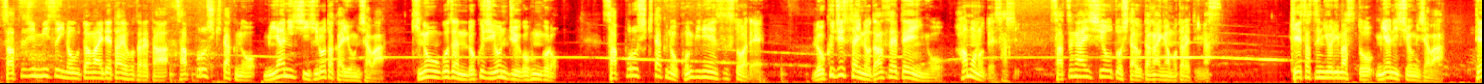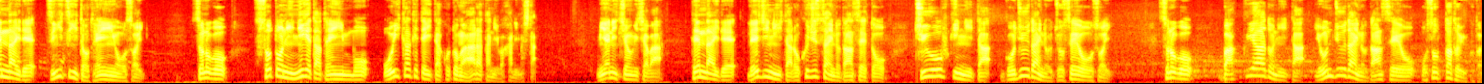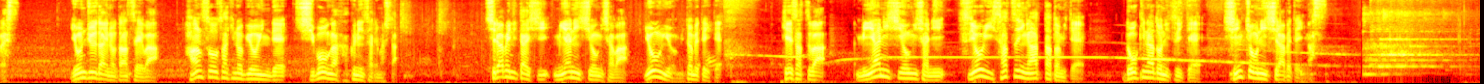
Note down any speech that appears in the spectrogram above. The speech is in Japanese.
殺人未遂の疑いで逮捕された札幌市北区の宮西弘隆容疑者は、昨日午前6時45分頃、札幌市北区のコンビニエンスストアで、60歳の男性店員を刃物で刺し、殺害しようとした疑いが持たれています。警察によりますと、宮西容疑者は、店内で次々と店員を襲い、その後、外に逃げた店員も追いかけていたことが新たに分かりました。宮西容疑者は、店内でレジにいた60歳の男性と、中央付近にいた50代の女性を襲い、その後、バックヤードにいた40代の男性を襲ったということです。40代の男性は搬送先の病院で死亡が確認されました。調べに対し宮西容疑者は容疑を認めていて、警察は宮西容疑者に強い殺意があったとみて、動機などについて慎重に調べています。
